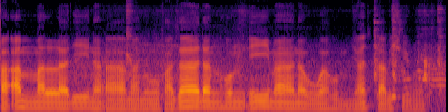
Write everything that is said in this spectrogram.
فأما الذين آمنوا فزادنهم إيمانا وهم يستبشرون.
